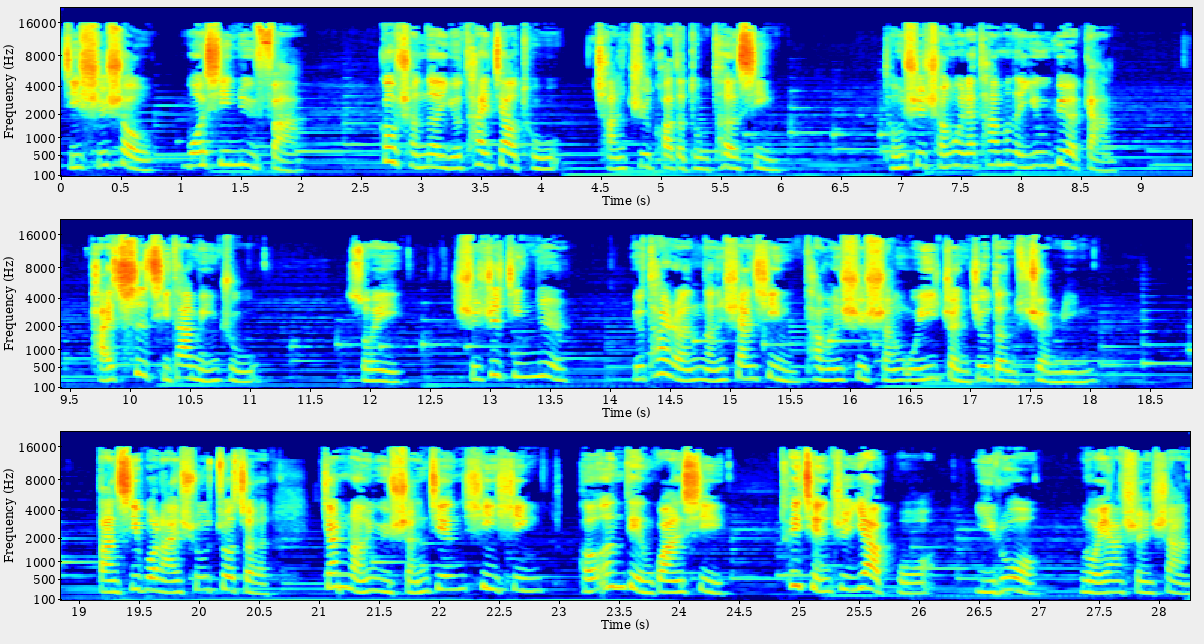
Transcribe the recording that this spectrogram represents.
及持守摩西律法，构成了犹太教徒。常自夸的独特性，同时成为了他们的优越感，排斥其他民族。所以，时至今日，犹太人能相信他们是神唯一拯救的选民。但希伯来书作者将人与神间信心和恩典关系推前至亚伯、以诺、挪亚身上。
